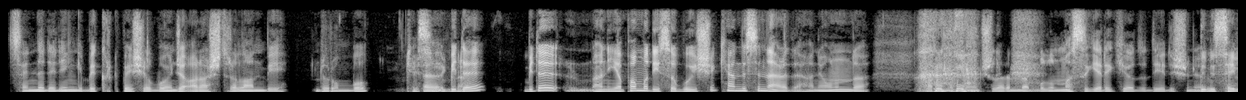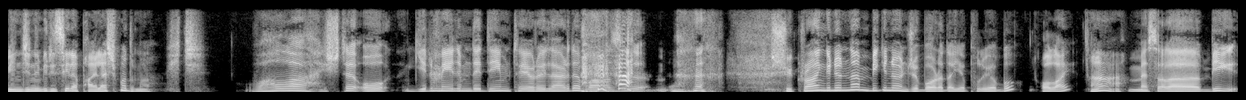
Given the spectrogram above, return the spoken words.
senin de dediğin gibi 45 yıl boyunca araştırılan bir durum bu. Ee, Kesinlikle. bir de bir de hani yapamadıysa bu işi kendisi nerede? Hani onun da arama sonuçlarında bulunması gerekiyordu diye düşünüyorum. Değil mi? Sevincini birisiyle paylaşmadı mı? Hiç. Valla işte o girmeyelim dediğim teorilerde bazı Şükran gününden bir gün önce bu arada yapılıyor bu olay. Ha. Mesela bir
